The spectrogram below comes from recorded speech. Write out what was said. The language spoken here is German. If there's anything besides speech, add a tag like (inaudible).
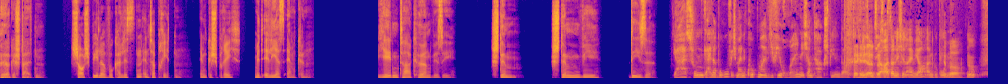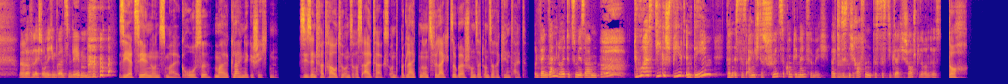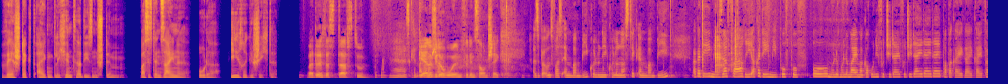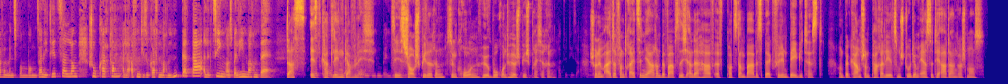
Hörgestalten. Schauspieler, Vokalisten, Interpreten. Im Gespräch mit Elias Emken. Jeden Tag hören wir sie. Stimmen. Stimmen wie diese. Ja, ist schon ein geiler Beruf. Ich meine, guck mal, wie viele Rollen ich am Tag spielen darf. (laughs) Die kriege ich Ja, im Theater nicht in einem Jahr angeboten. Genau. Ne? Oder vielleicht auch nicht im ganzen Leben. (laughs) Sie erzählen uns mal große, mal kleine Geschichten. Sie sind Vertraute unseres Alltags und begleiten uns vielleicht sogar schon seit unserer Kindheit. Und wenn dann Leute zu mir sagen, "Oh, du hast die gespielt in dem, dann ist das eigentlich das schönste Kompliment für mich. Weil die Mhm. das nicht raffen, dass das die gleiche Schauspielerin ist. Doch, wer steckt eigentlich hinter diesen Stimmen? Was ist denn seine oder ihre Geschichte? Warte, das darfst du Ja, das gerne wiederholen für den Soundcheck. Also bei uns war es Mbambi, Kolonie Kolonastik, Mbambi. Akademie, Safari, Akademie, Puff, Puff. Oh, Mulle, Mulle, Mai, Macaroni, Fujidai, Fujidai, Dai, Dai, Papagei, Gai, Gai, Pfefferminzbonbon, Sanitätssalon, Schuhkarton, alle Affen, die so gaffen, machen hm, da, da, alle Ziegen aus Berlin machen bäh. Das ist Kathleen Gavlich. Sie ist Schauspielerin, Synchron-, Hörbuch- und Hörspielsprecherin. Schon im Alter von 13 Jahren bewarb sie sich an der HFF Potsdam-Babelsberg für den Babytest und bekam schon parallel zum Studium erste Theaterengagements.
